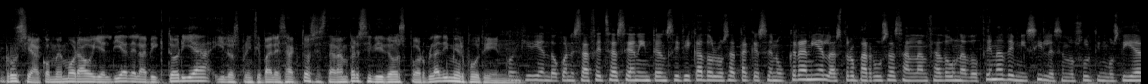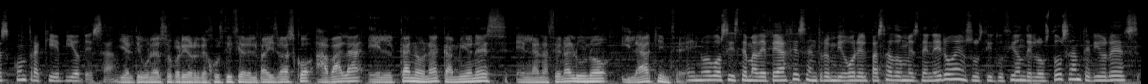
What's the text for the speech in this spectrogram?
Rusia conmemora hoy el Día de la Victoria y los principales actos estarán presididos por Vladimir Putin. Coincidiendo con esa fecha se han intensificado los ataques en Ucrania, las tropas rusas han lanzado una docena de misiles en los últimos días contra Kiev y Odessa. Y el Tribunal Superior de Justicia del País Vasco avala el canon a camiones en la Nacional 1 y la A15. El nuevo sistema de peajes entró en vigor el pasado mes de enero en sustitución de los dos anteriores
